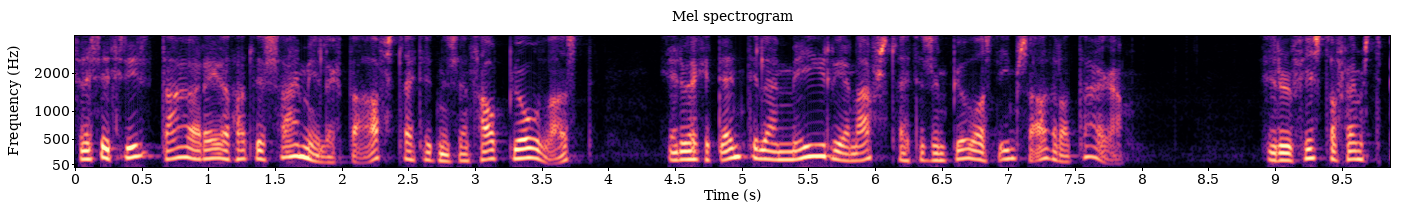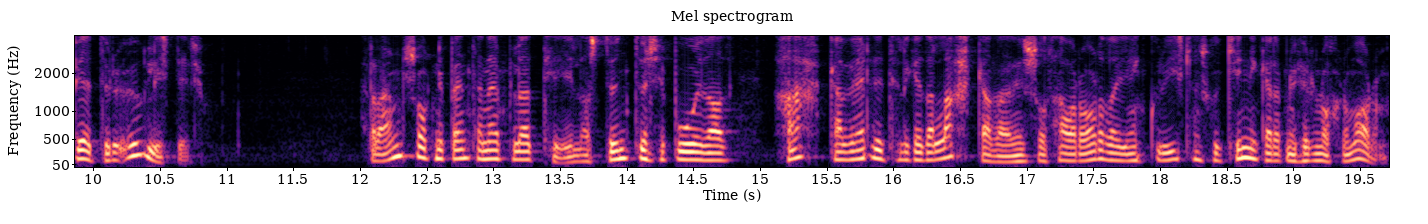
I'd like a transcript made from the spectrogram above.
Þessi þrýr dagar eiga allir sæmilegt að afslættirni sem þá bjóðast eru ekkert endilega meiri en afslættir sem bjóðast ímsa aðra daga. Þeir eru fyrst og fremst betur auglýstir. Rannsóknir benda nefnilega til að stundum sé búið að hakka verði til að geta lakka það eins og það var orðað í einhverju íslensku kynningarefni fyrir nokkrum árum.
